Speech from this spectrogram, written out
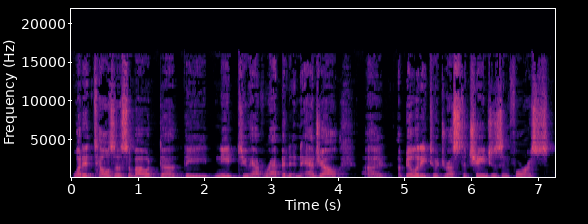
what it tells us about uh, the need to have rapid and agile uh, ability to address the changes in forests?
